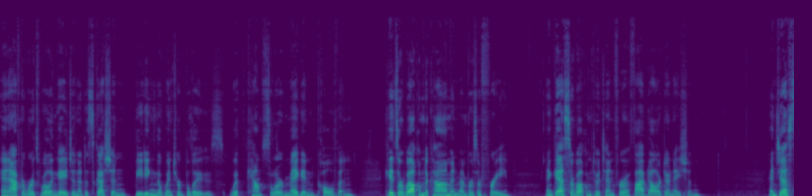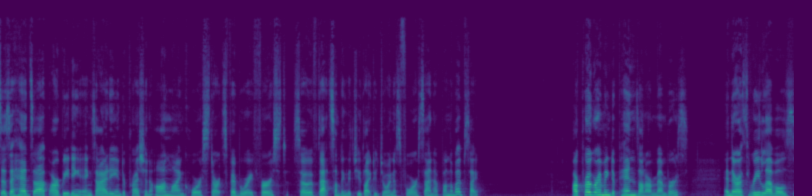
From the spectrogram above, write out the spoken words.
and afterwards we'll engage in a discussion beating the winter blues with counselor Megan Colvin. Kids are welcome to come and members are free, and guests are welcome to attend for a $5 donation. And just as a heads up, our Beating Anxiety and Depression online course starts February 1st, so if that's something that you'd like to join us for, sign up on the website. Our programming depends on our members, and there are three levels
